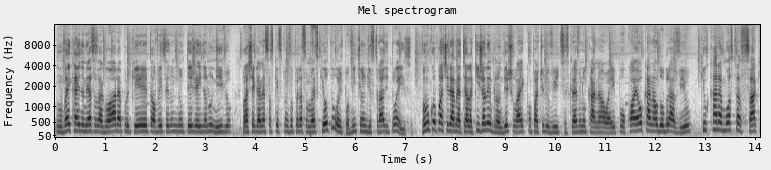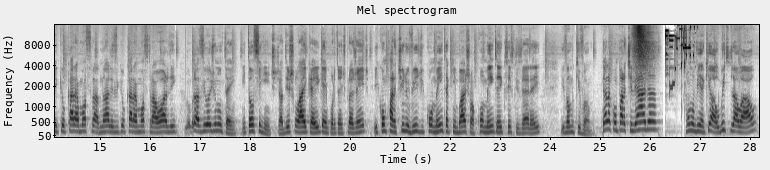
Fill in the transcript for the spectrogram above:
Não vai caindo nessas agora porque talvez você não esteja ainda no nível para chegar nessas questões operacionais que eu tô hoje, pô, 20 anos de estrada, então é isso. Vamos compartilhar minha tela aqui, já lembrando, deixa o like, compartilha o vídeo, se inscreve no canal aí, pô, qual é o canal do Brasil que o cara mostra saque, que o cara mostra análise, que o cara mostra ordem. No Brasil hoje não tem. Então é o seguinte, já deixa o like aí que é importante pra gente e compartilha o vídeo, comenta aqui embaixo, ó, comenta aí o que vocês quiserem aí e vamos que vamos. Tela compartilhada. Vamos vir aqui, ó, withdrawal.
